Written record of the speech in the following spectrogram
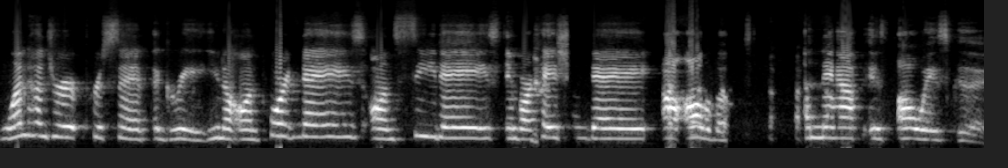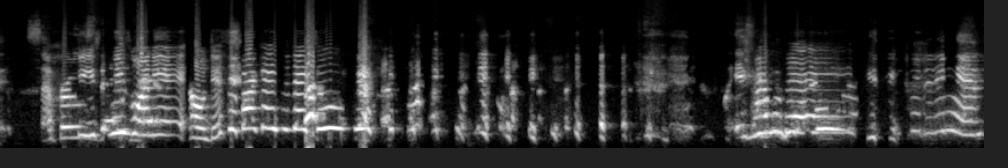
100% agree. You know, on port days, on sea days, embarkation day, all, all of those. A nap is always good. So, he's, squeeze one in on disembarkation day too. if Travel you day. put it in.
